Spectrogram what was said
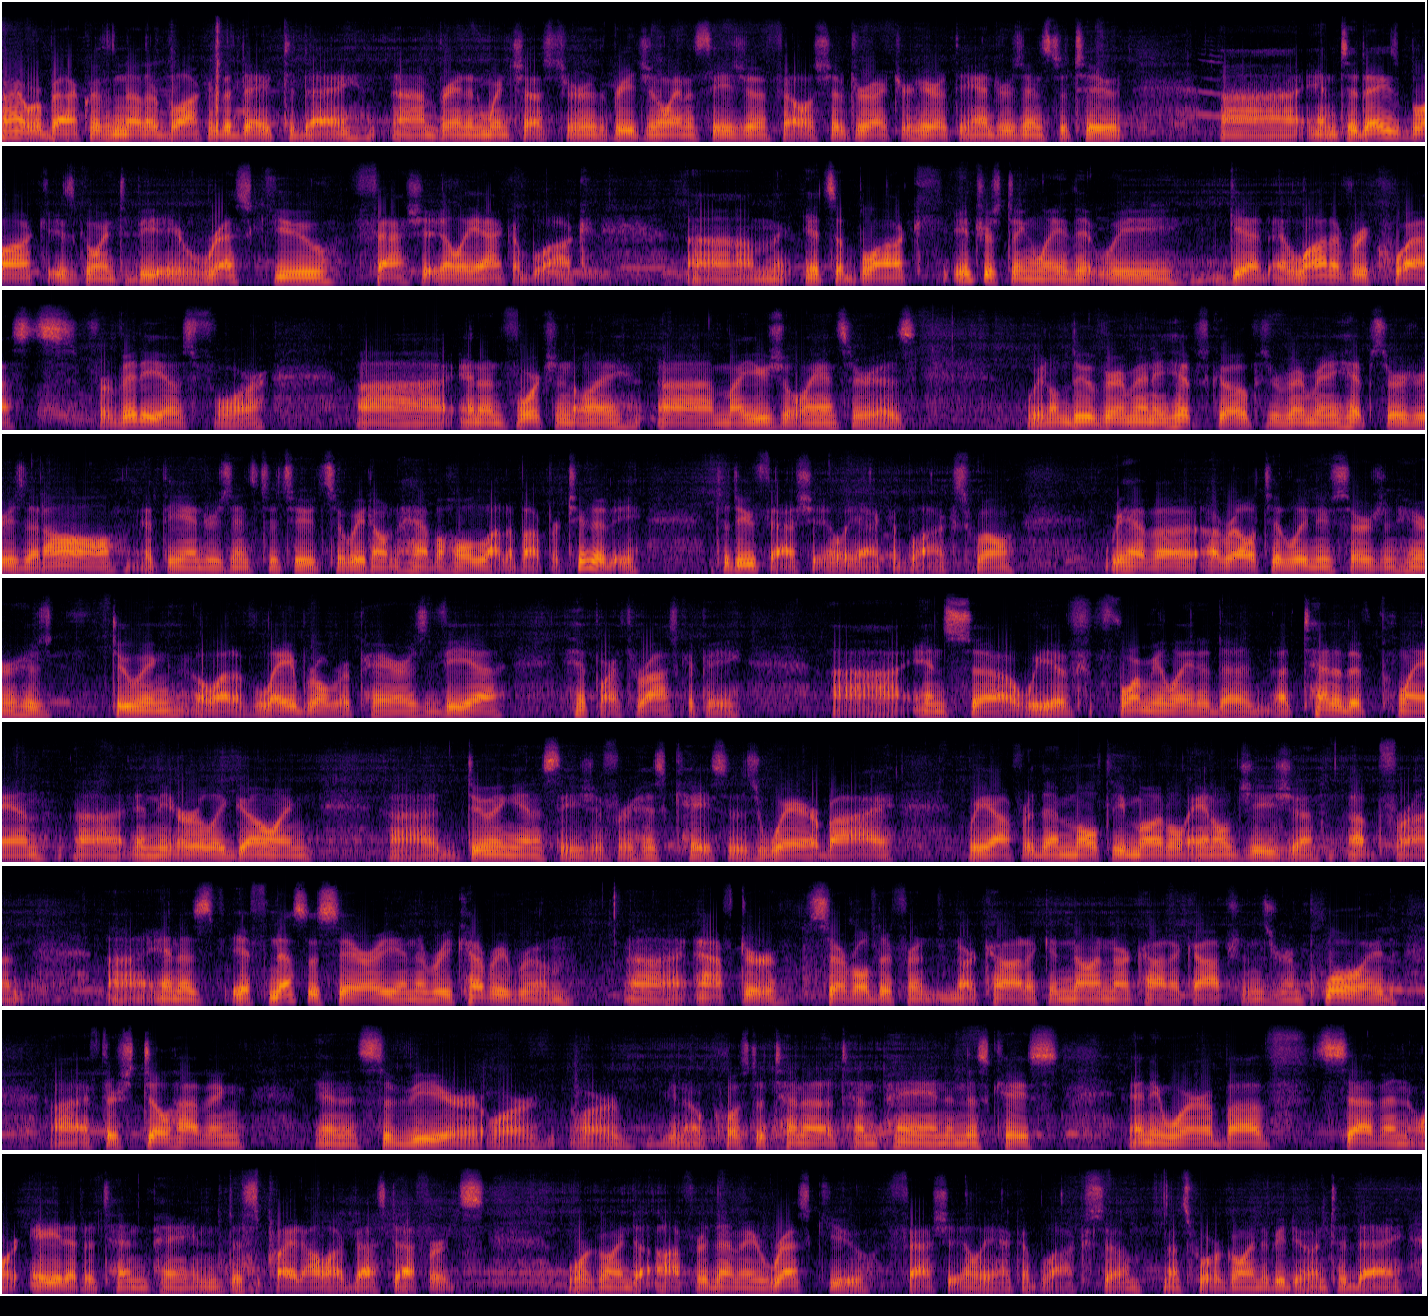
All right, we're back with another block of the day today. I'm Brandon Winchester, the Regional Anesthesia Fellowship Director here at the Andrews Institute. Uh, and today's block is going to be a rescue fascia iliaca block. Um, it's a block, interestingly, that we get a lot of requests for videos for. Uh, and unfortunately, uh, my usual answer is we don't do very many hip scopes or very many hip surgeries at all at the Andrews Institute, so we don't have a whole lot of opportunity to do fascia iliaca blocks. Well, we have a, a relatively new surgeon here who's doing a lot of labral repairs via hip arthroscopy. Uh, and so we have formulated a, a tentative plan uh, in the early going, uh, doing anesthesia for his cases, whereby we offer them multimodal analgesia up front. Uh, and as, if necessary in the recovery room, uh, after several different narcotic and non-narcotic options are employed, uh, if they're still having in severe or, or you know, close to 10 out of 10 pain, in this case anywhere above 7 or 8 out of 10 pain, despite all our best efforts, we're going to offer them a rescue fascia iliaca block. So that's what we're going to be doing today.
